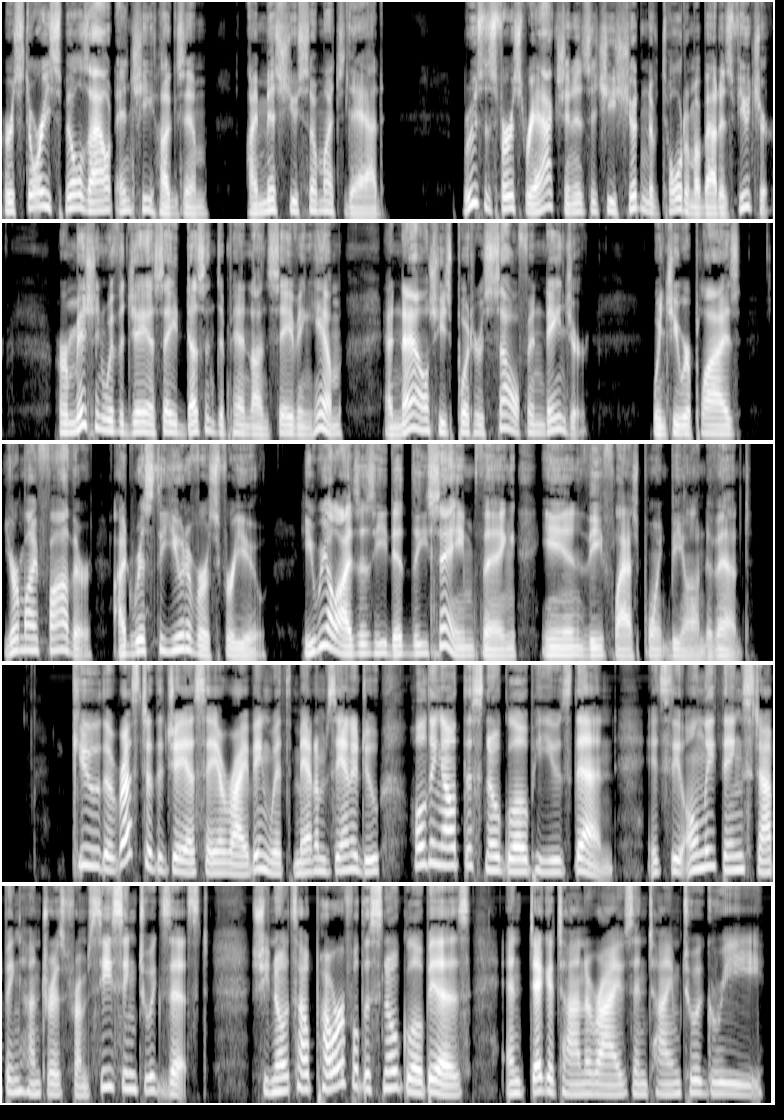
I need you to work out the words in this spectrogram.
Her story spills out and she hugs him. I miss you so much, Dad. Bruce's first reaction is that she shouldn't have told him about his future. Her mission with the JSA doesn't depend on saving him, and now she's put herself in danger. When she replies, You're my father. I'd risk the universe for you. He realizes he did the same thing in the Flashpoint Beyond event. Cue the rest of the JSA arriving with Madame Xanadu holding out the snow globe he used then. It's the only thing stopping Huntress from ceasing to exist. She notes how powerful the snow globe is, and Degaton arrives in time to agree.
